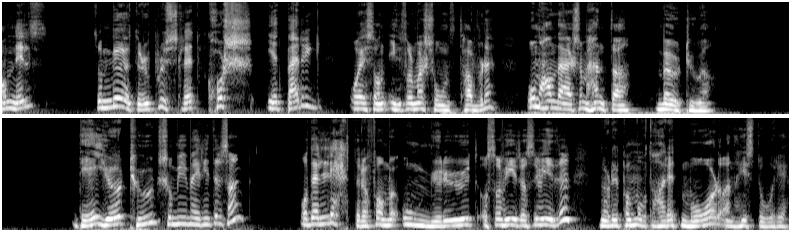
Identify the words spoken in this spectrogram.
og, Nils, så møter du plutselig et kors i et berg og ei sånn informasjonstavle om han der som henta maurtua. Det gjør turen så mye mer interessant, og det er lettere å få med unger ut, osv., osv., når du på en måte har et mål og en historie.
